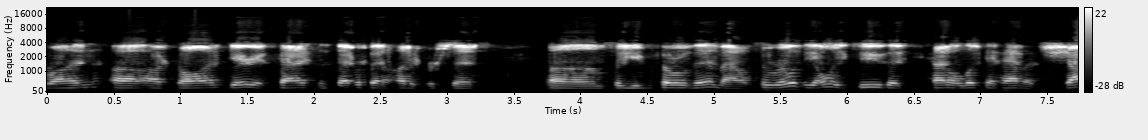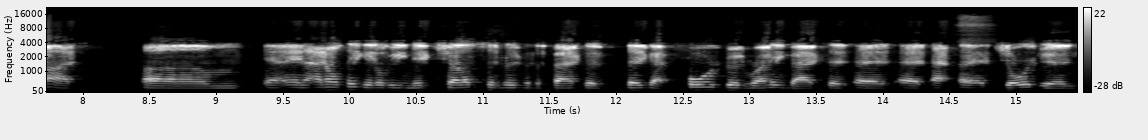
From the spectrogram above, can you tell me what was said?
run uh, are gone. Derrius Guice has never been 100 percent, um, so you throw them out. So really, the only two that you kind of look at have a shot um, and I don't think it'll be Nick Chubb simply for the fact that they've got four good running backs at, at, at, at Georgia, and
